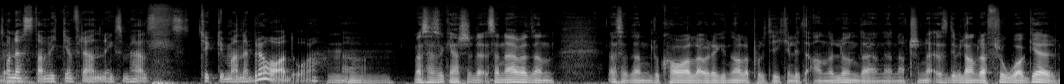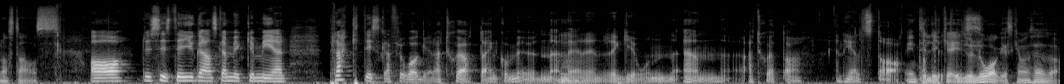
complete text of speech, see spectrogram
Det. Och nästan vilken förändring som helst tycker man är bra då. Mm. Men sen så kanske det, sen är väl den, alltså den lokala och regionala politiken lite annorlunda än den nationella. Alltså det är väl andra frågor någonstans. Ja, precis. Det är ju ganska mycket mer praktiska frågor att sköta en kommun eller en region än att sköta en hel stat. Inte lika ideologiskt kan man säga så.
